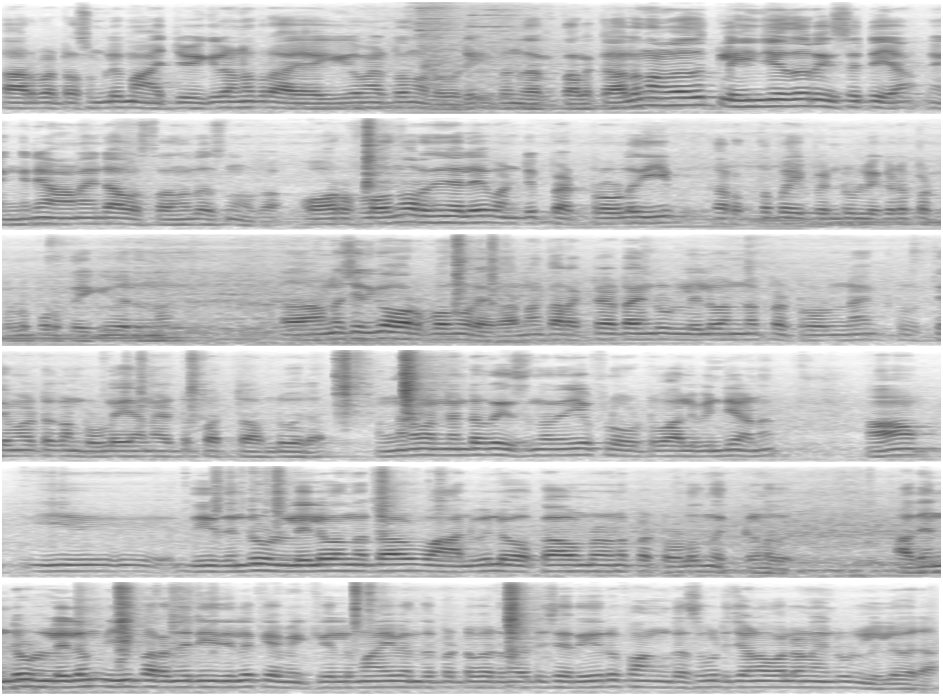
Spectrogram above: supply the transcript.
കാർബറേറ്റർ അസംബ്ലി മാറ്റി വയ്ക്കലാണ് പ്രായോഗികമായിട്ടുള്ള നടപടി. ഇപ്പം തൽ- തൽക്കാലം നമുക്കത് ക്ലീൻ ചെയ്ത് റീസെറ്റ് ചെയ്യാം. എങ്ങനെയാണ് അതിന്റെ അവസ്ഥ എന്നുള്ളത് നോക്കാം. ഓവർഫ്ലോ എന്ന് പറഞ്ഞാൽ വണ്ടി പെട്രോൾ ഈ കറുത്ത പൈപ്പിന്റെ ഉള്ളിൽ കൂടെ പെട്രോൾ പുറത്തേക്ക് വരുന്ന അതാണ് ശരിക്കും ഓവർഫ്ലോ എന്ന് പറയുക. കാരണം കറക്റ്റായിട്ട് അതിന്റെ ഉള്ളിൽ വന്ന പെട്രോളിനെ കൃത്യമായിട്ട് കൺട്രോൾ ചെയ്യാനായിട്ട് പറ്റാണ്ട് വരാം. അങ്ങനെ വന്നതിന്റെ റീസൺ എന്ന് പറഞ്ഞാൽ ഈ ഫ്ലോട്ട് വാൽവിന്റെയാണ് ആ ഈ ഇതിന്റെ ഉള്ളിൽ വന്നിട്ട് ആ വാൽവ് ലോക്ക് ആകുമ്പോഴാണ് പെട്രോൾ നിൽക്കുന്നത് അതിന്റെ ഉള്ളിലും ഈ പറഞ്ഞ രീതിയിൽ കെമിക്കലുമായി ബന്ധപ്പെട്ട് വരുന്ന ഒരു ചെറിയൊരു ഫംഗസ് പിടിച്ചാണ് പോലെയാണ് അതിന്റെ ഉള്ളിൽ വരാം.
